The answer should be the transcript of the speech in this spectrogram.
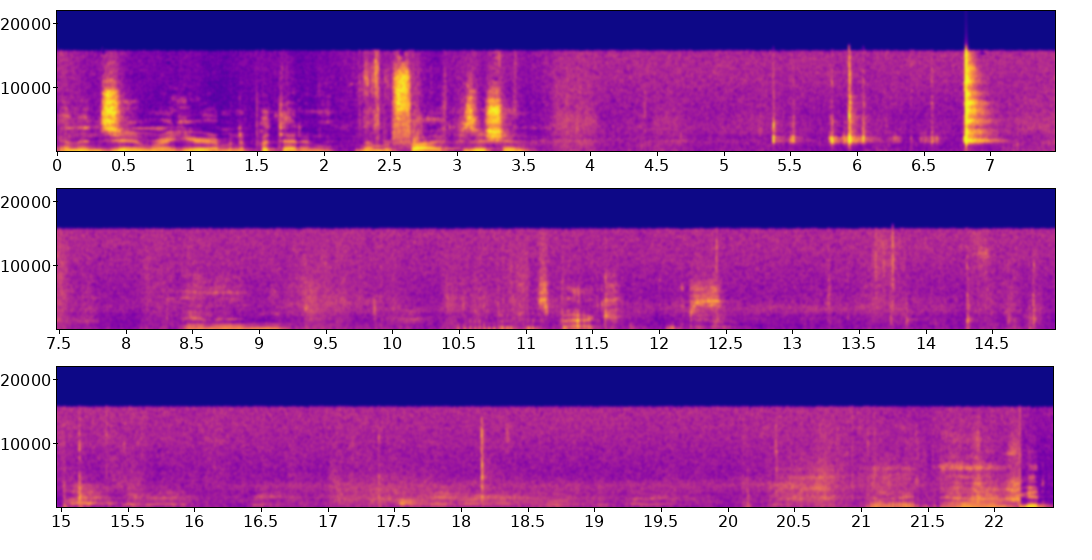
And then zoom right here, I'm going to put that in number five position. And then move this back. Oops. All right, um, good?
